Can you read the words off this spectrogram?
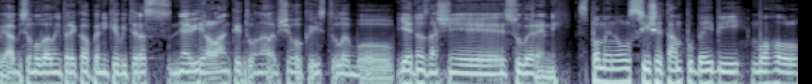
ja by som bol veľmi prekvapený, keby teraz nevyhral anketu toho najlepšieho hokejistu, lebo jednoznačne je suverénny. Spomenul si, že Tampa Baby mohol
